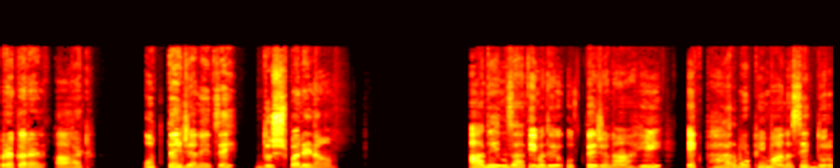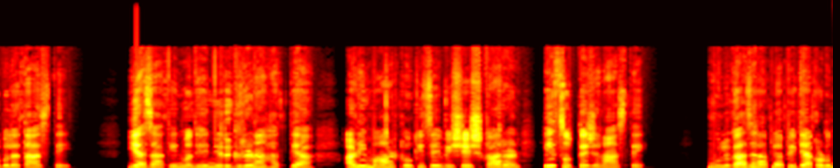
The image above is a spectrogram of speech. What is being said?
प्रकरण आठ उत्तेजनेचे दुष्परिणाम। आदिम जातीमध्ये उत्तेजना ही एक फार मोठी मानसिक दुर्बलता असते. या जातींमध्ये निर्घृण हत्या आणि मारठोकीचे विशेष कारण हीच उत्तेजना असते. मुलगा जर आपल्या पित्याकडून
